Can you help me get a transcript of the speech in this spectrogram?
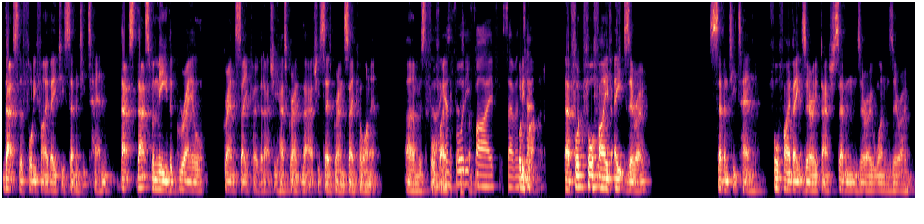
that's the 45, 80, 70, 10. That's that's for me the Grail Grand Seiko that actually has Grand that actually says Grand Seiko on it. Um, is the 45, uh, 45, 7, 45, uh, 4580 7010 4580-7010.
